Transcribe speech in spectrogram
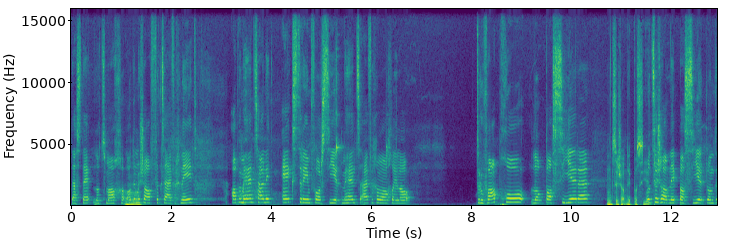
das Step noch zu machen, oder wir schaffen es einfach nicht. Aber wir haben es auch nicht extrem forciert. Wir haben es einfach mal ein bisschen darauf abkommen, lassen passieren Und es ist halt nicht passiert. und es ist halt nicht passiert. Und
